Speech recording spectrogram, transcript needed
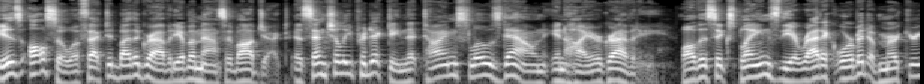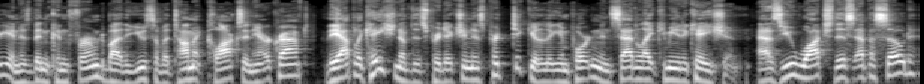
is also affected by the gravity of a massive object, essentially predicting that time slows down in higher gravity. While this explains the erratic orbit of Mercury and has been confirmed by the use of atomic clocks in aircraft, the application of this prediction is particularly important in satellite communication. As you watch this episode,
